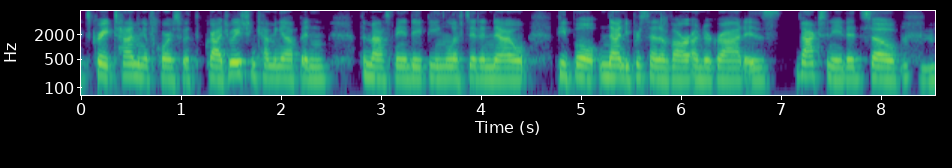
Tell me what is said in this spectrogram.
it's great timing of course with graduation coming up and the mask mandate being lifted and now people 90% of our undergrad is vaccinated so mm-hmm.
